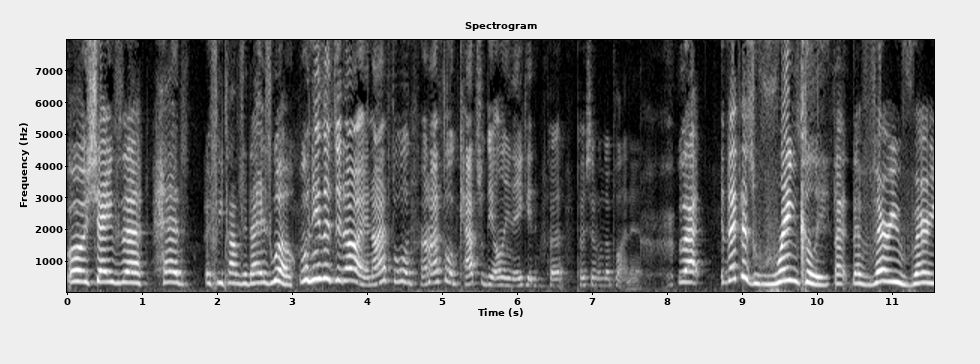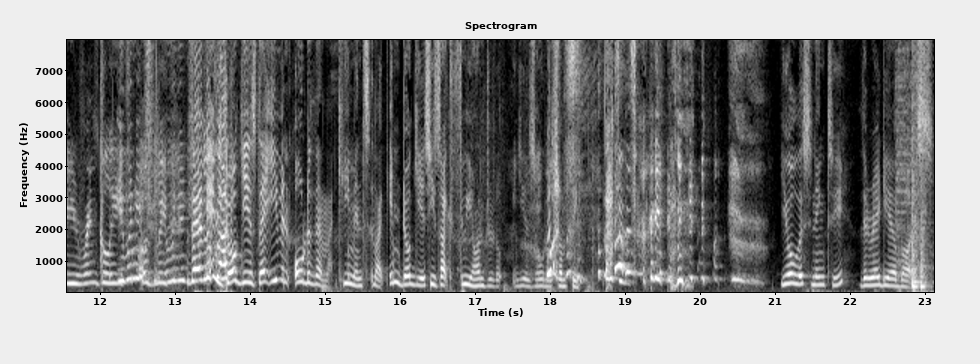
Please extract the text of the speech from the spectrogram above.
or shave their head a few times a day as well. Well, neither did I, and I thought and I thought cats were the only naked per- person on the planet. Like they're just wrinkly. Like they're very, very wrinkly. Even you- ugly. even they look in like dog years, they're even older than like Keeman's. Like in dog years, he's like 300 years old or something. that's insane. You're listening to the Radio Bots.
